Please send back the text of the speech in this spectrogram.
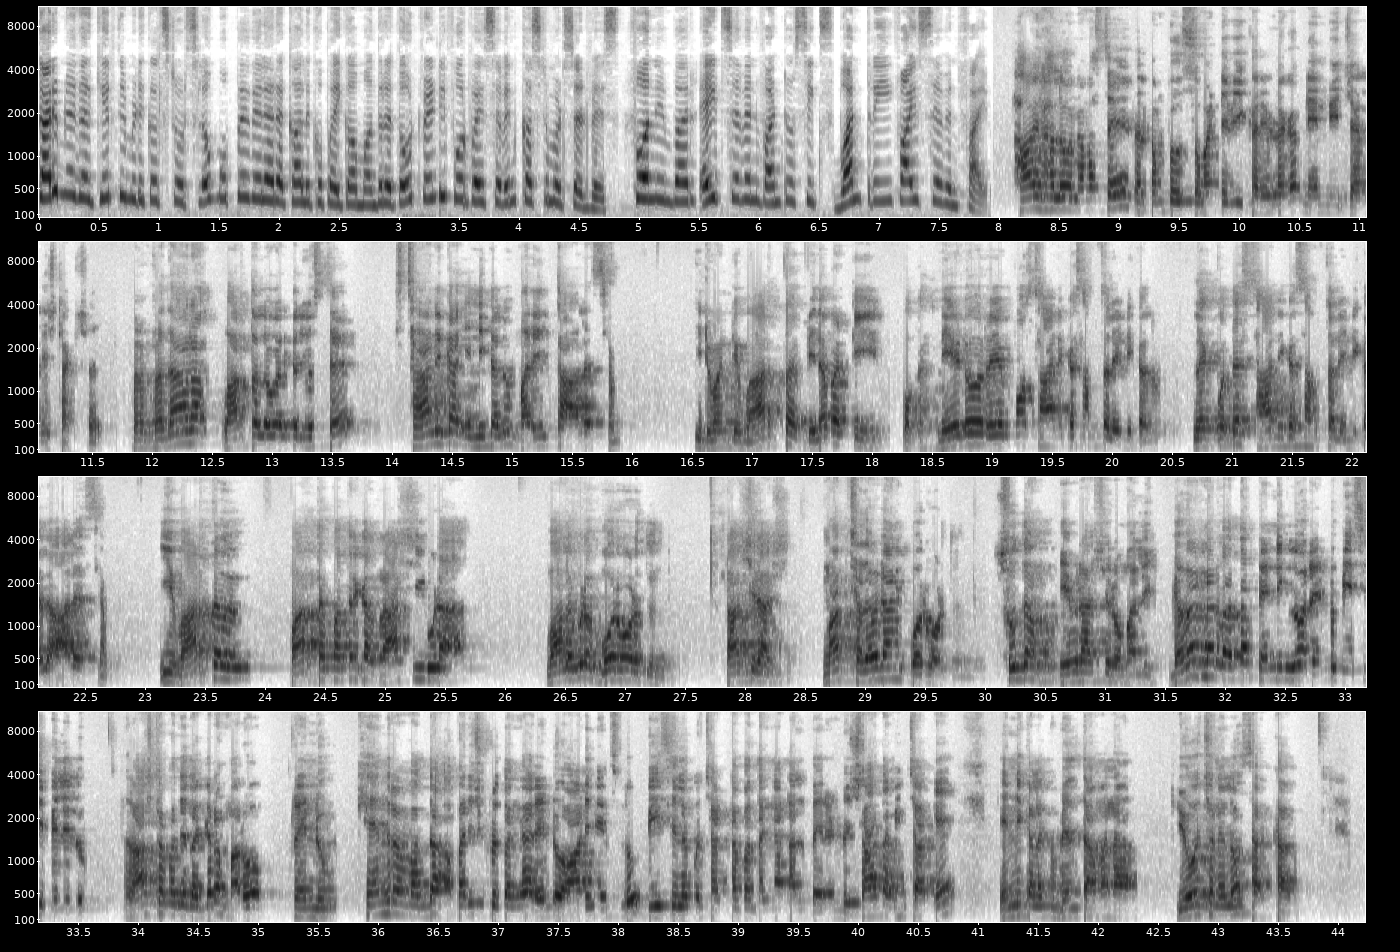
కరీంనగర్ కీర్తి medical స్టోర్స్లో ముప్పై వేల రకాలకు పైగా మందులతో twenty four by seven customer service. Phone number eight seven one two six one three five seven five. Hi hello నమస్తే. Welcome to Suman TV Karimnagar. నేను మీ journalist Akshay. మన ప్రధాన వార్తల్లో కనుక చూస్తే స్థానిక ఎన్నికలు మరింత ఆలస్యం. ఇటువంటి వార్త వినబట్టి ఒక నేడో రేపో స్థానిక సంస్థల ఎన్నికలు లేకపోతే స్థానిక సంస్థల ఎన్నికలు ఆలస్యం. ఈ వార్తలు వార్తాపత్రికలు రాశి కూడా వాళ్ళకు కూడా బోర్ కొడుతుంది. రాశి రాశి. మాకు చదవడానికి బోర్ కొడుతుంది. చూద్దాం ఏం రాసిరో మళ్ళీ. గవర్నర్ వద్ద పెండింగ్లో రెండు బీసీ బిల్లులు. రాష్ట్రపతి దగ్గర మరో రెండు. కేంద్రం వద్ద అపరిష్కృతంగా రెండు ఆర్డినెన్స్లు బీసీలకు చట్టబద్ధంగా నలభై రెండు శాతం ఇచ్చాకే ఎన్నికలకు వెళ్తామన్న యోచనలో సర్కారు.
